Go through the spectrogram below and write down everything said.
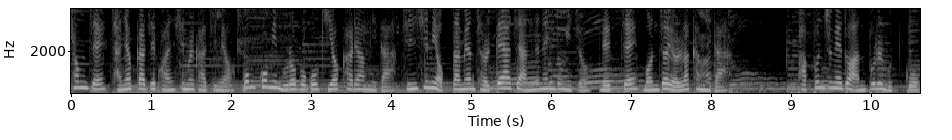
형제, 자녀까지 관심을 가지며 꼼꼼히 물어보고 기억하려 합니다. 진심이 없다면 절대 하지 않는 행동이죠. 넷째, 먼저 연락합니다. 바쁜 중에도 안부를 묻고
